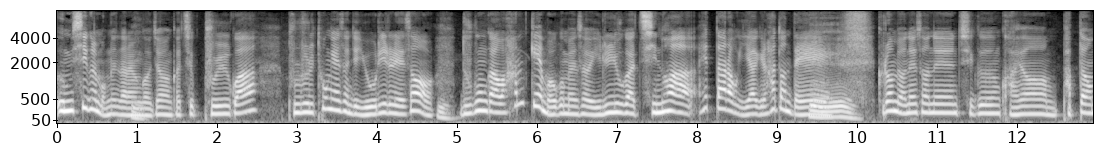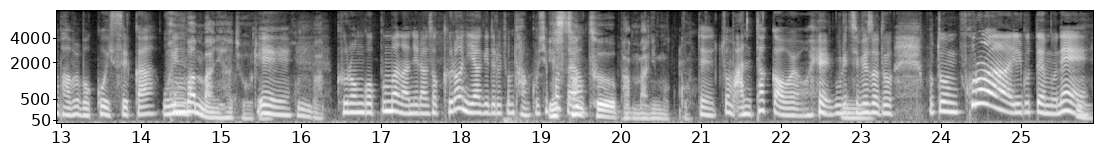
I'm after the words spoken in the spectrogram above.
음식을 먹는다는 음. 거죠. 그러니까 즉 불과 불을 통해서 이제 요리를 해서 음. 누군가와 함께 먹으면서 인류가 진화했다라고 이야기를 하던데 예. 그런 면에서는 지금 과연 밥다운 밥을 먹고 있을까? 우린 혼밥 많이 하죠, 우리. 예. 혼밥. 그런 것뿐만 아니라서 그런 이야기들을 좀 담고 싶었어요. 인스턴트 밥 많이 먹고. 네, 좀 안타까워요. 예, 우리 음. 집에서도 보통 코로나 19 때문에 음.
